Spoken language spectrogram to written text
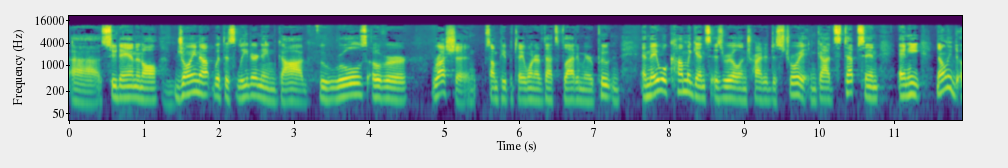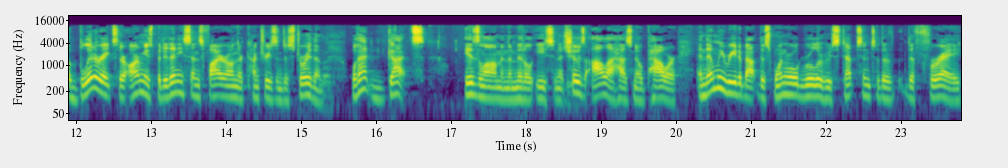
uh, Sudan, and all join up with this leader named Gog, who rules over Russia. And some people today wonder if that's Vladimir Putin. And they will come against Israel and try to destroy it. And God steps in and he not only obliterates their armies, but then he sends fire on their countries and destroy them. Well, that guts Islam in the Middle East, and it shows Allah has no power. And then we read about this one world ruler who steps into the, the fray,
